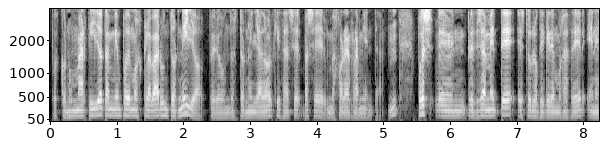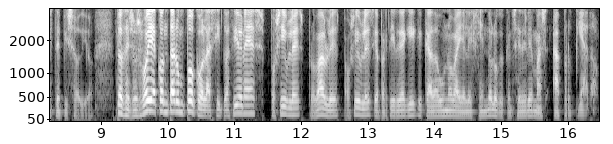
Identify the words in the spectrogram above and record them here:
pues con un martillo también podemos clavar un tornillo, pero un destornillador quizás va a ser mejor herramienta. Pues precisamente esto es lo que queremos hacer en este episodio. Entonces, os voy a contar un poco las situaciones posibles, probables, posibles, y a partir de aquí que cada uno vaya eligiendo lo que considere más apropiado.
